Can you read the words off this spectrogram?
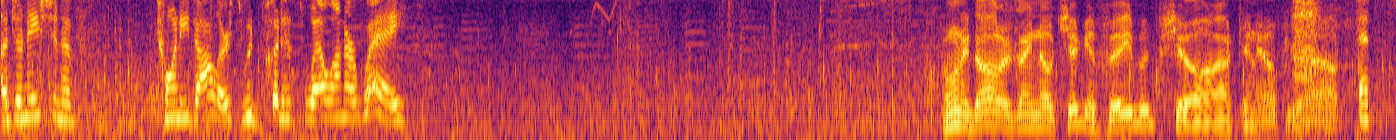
A donation of $20 would put us well on our way. Twenty dollars ain't no chicken feed, but sure, I can help you out. That's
